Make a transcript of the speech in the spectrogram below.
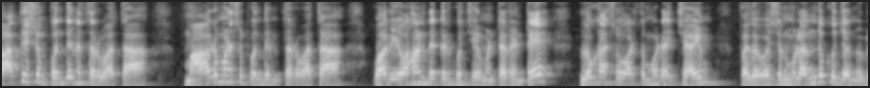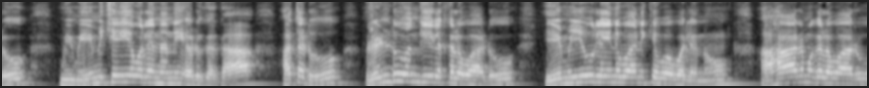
బాప్తిసం పొందిన తర్వాత మారు మనసు పొందిన తర్వాత వారు యోహాన్ దగ్గరకు వచ్చి ఏమంటారంటే లోకాసు వార్త మూడు అధ్యాయం పదవచనములు అందుకు జనులు మేమేమి చేయవలెనని అడుగగా అతడు రెండు అంగీల కలవాడు ఏమీయూ లేనివానికి ఇవ్వవలెను ఆహారము గలవారు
